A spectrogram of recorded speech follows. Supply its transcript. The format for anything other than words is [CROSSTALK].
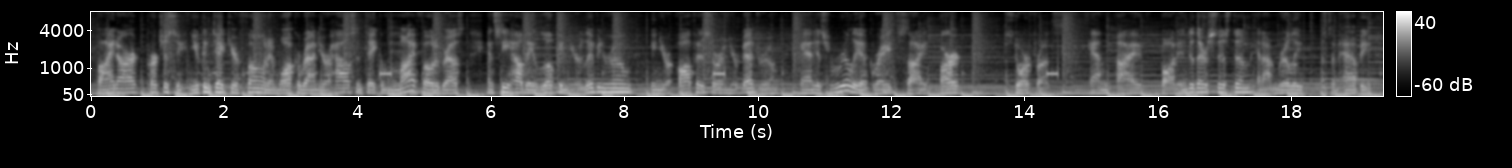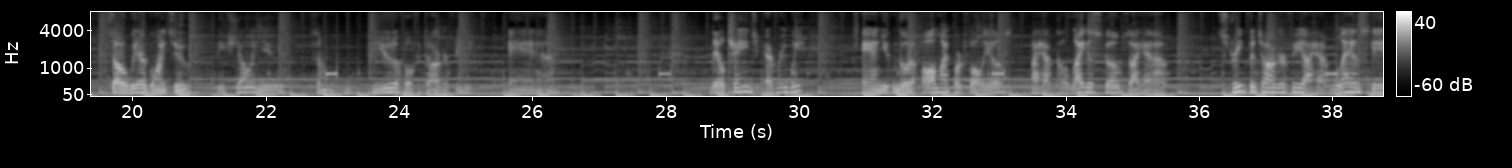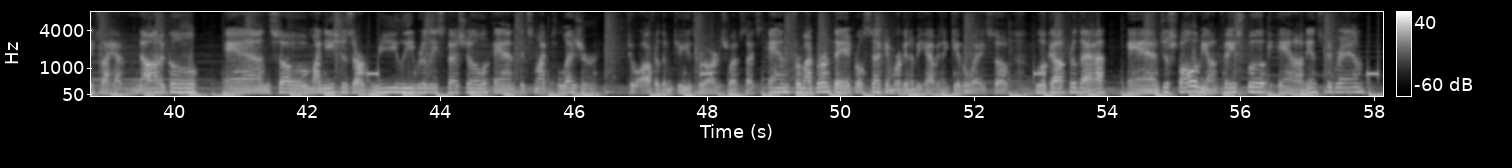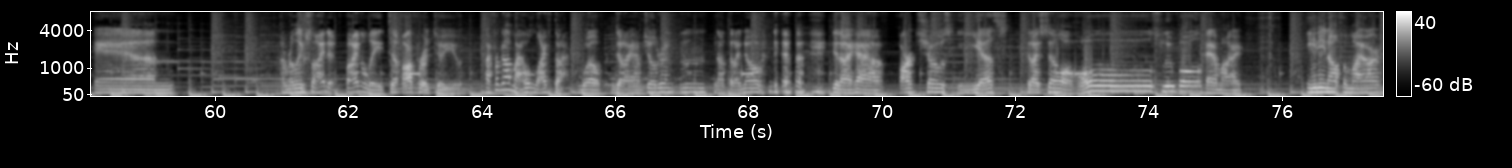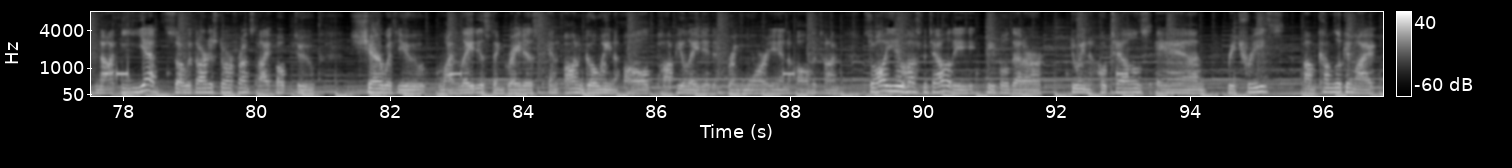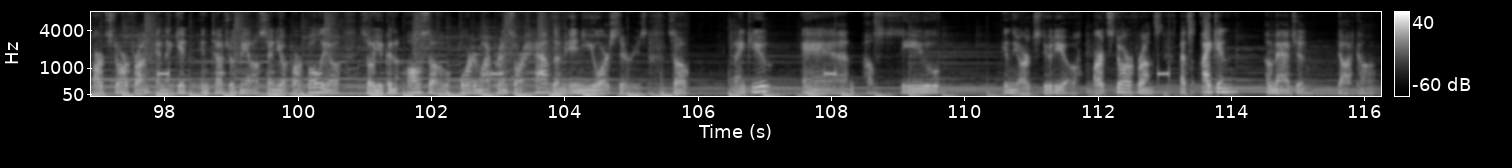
fine art purchasing. You can take your phone and walk around your house and take my photographs and see how they look in your living room, in your office, or in your bedroom. And it's really a great site, art storefronts. And I've bought into their system and I'm really blessed and happy. So we are going to be showing you some beautiful photography and They'll change every week, and you can go to all my portfolios. I have kaleidoscopes, I have street photography, I have landscapes, I have nautical, and so my niches are really, really special, and it's my pleasure to offer them to you through artist websites. And for my birthday, April 2nd, we're going to be having a giveaway. So look out for that and just follow me on Facebook and on Instagram. And I'm really excited finally to offer it to you. I forgot my whole lifetime. Well, did I have children? Mm, not that I know of. [LAUGHS] did I have art shows? Yes. Did I sell a whole slew full? Am I eating off of my art? Not yet. So with artist storefronts, I hope to share with you my latest and greatest and ongoing all populated and bring more in all the time. So all you hospitality people that are doing hotels and retreats, um, come look at my art storefront and then get in touch with me and I'll send you a portfolio so you can also order my prints or have them in your series. So thank you and I'll see you in the art studio, art storefronts. That's eichenimagine.com.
